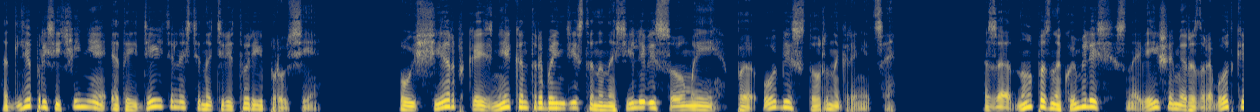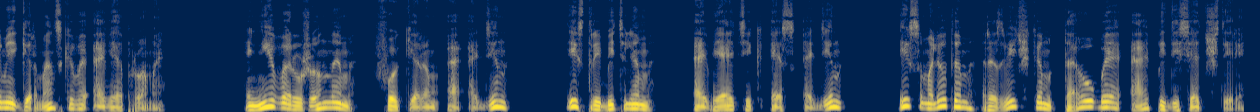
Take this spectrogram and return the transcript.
для пресечения этой деятельности на территории Пруссии. Ущерб казне контрабандиста наносили весомый по обе стороны границы. Заодно познакомились с новейшими разработками германского авиапрома. Невооруженным Фоккером А-1, истребителем Авиатик С-1 и самолетом-разведчиком Таубе А-54.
